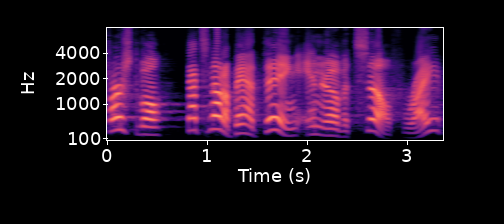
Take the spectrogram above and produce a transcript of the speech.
First of all, that's not a bad thing in and of itself, right?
